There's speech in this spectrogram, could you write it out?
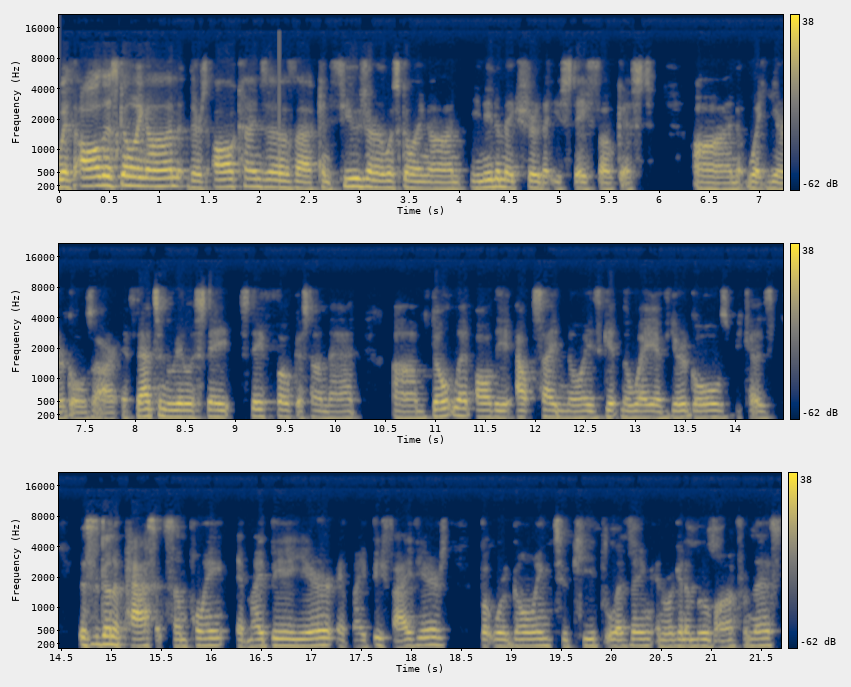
With all this going on, there's all kinds of uh, confusion on what's going on. You need to make sure that you stay focused on what your goals are. If that's in real estate, stay focused on that. Um, don't let all the outside noise get in the way of your goals because this is going to pass at some point. It might be a year, it might be five years, but we're going to keep living and we're going to move on from this.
